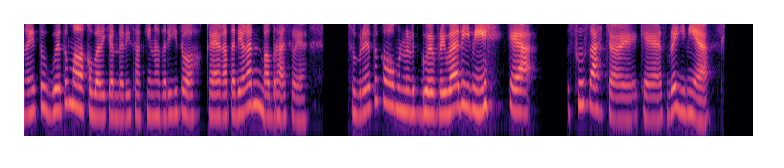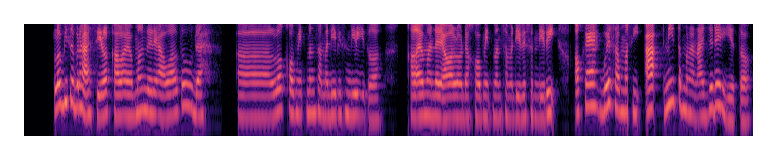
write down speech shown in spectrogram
Nah itu gue tuh malah kebalikan dari Sakinah tadi gitu loh. Kayak kata dia kan gak berhasil ya. Sebenarnya tuh kalau menurut gue pribadi nih kayak susah coy. Kayak sebenarnya gini ya lo bisa berhasil kalau emang dari awal tuh udah uh, lo komitmen sama diri sendiri gitu loh. Kalau emang dari awal lo udah komitmen sama diri sendiri, oke okay, gue sama si A nih temenan aja deh gitu.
